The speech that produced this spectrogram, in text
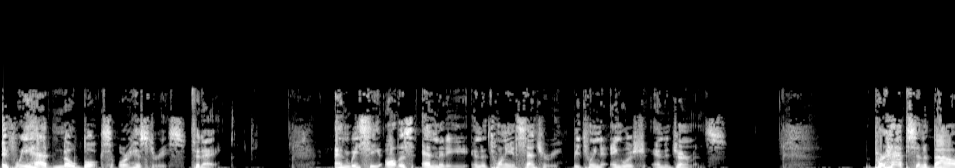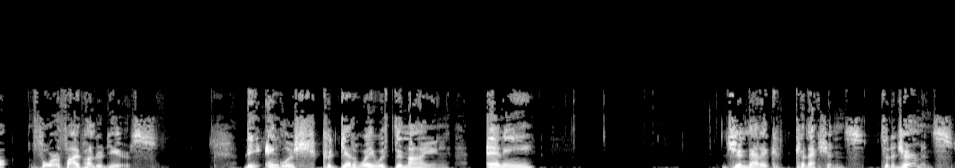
If we had no books or histories today, and we see all this enmity in the 20th century between the English and the Germans, perhaps in about four or five hundred years, the English could get away with denying any genetic connections to the Germans.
